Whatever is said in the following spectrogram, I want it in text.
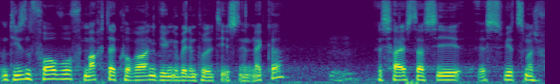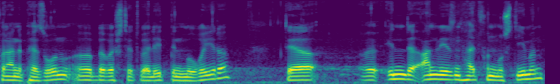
und, diesen Vorwurf macht der Koran gegenüber den Polytheisten in Mekka. Mhm. Es heißt, dass sie, es wird zum Beispiel von einer Person äh, berichtet, Walid bin Murira, der äh, in der Anwesenheit von Muslimen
